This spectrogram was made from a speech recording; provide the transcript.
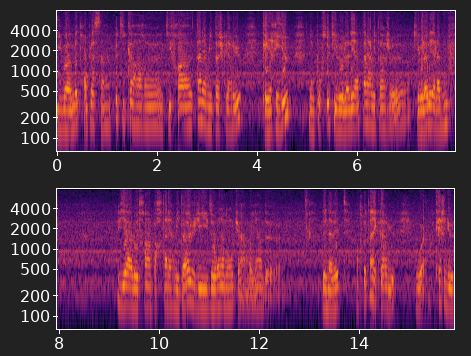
il va mettre en place un petit car qui fera Tain-l'Hermitage Clairlieu, Clairieux. Donc pour ceux qui veulent aller à Tain-l'Hermitage, qui veulent aller à la bouffe via le train par Tain-l'Hermitage, ils auront donc un moyen de, de navette entre Tain et Clairlieu. Voilà, Clairieux.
